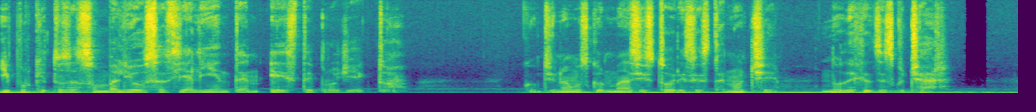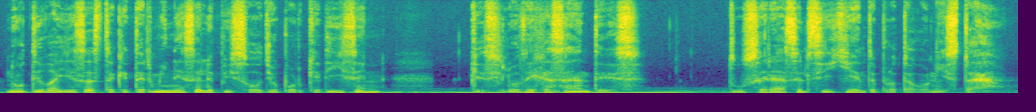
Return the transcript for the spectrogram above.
y porque todas son valiosas y alientan este proyecto. Continuamos con más historias esta noche, no dejes de escuchar. No te vayas hasta que termines el episodio porque dicen que si lo dejas antes, tú serás el siguiente protagonista.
